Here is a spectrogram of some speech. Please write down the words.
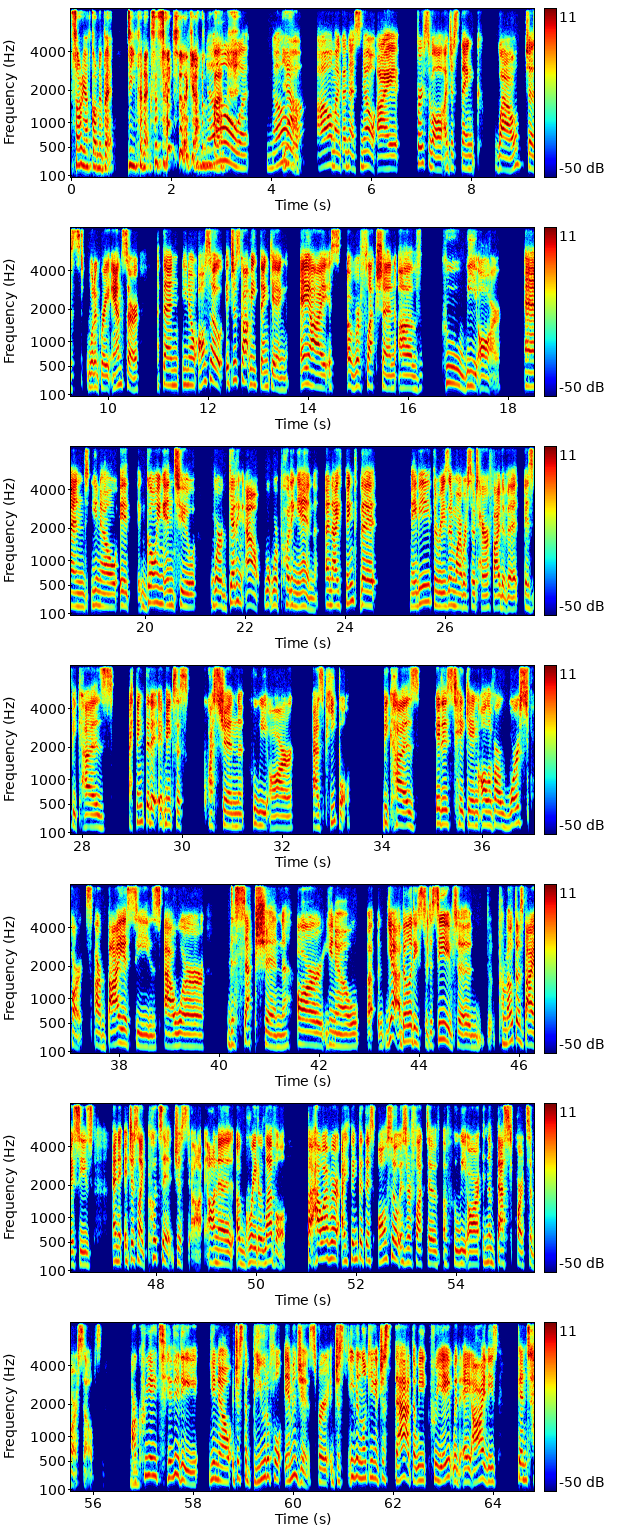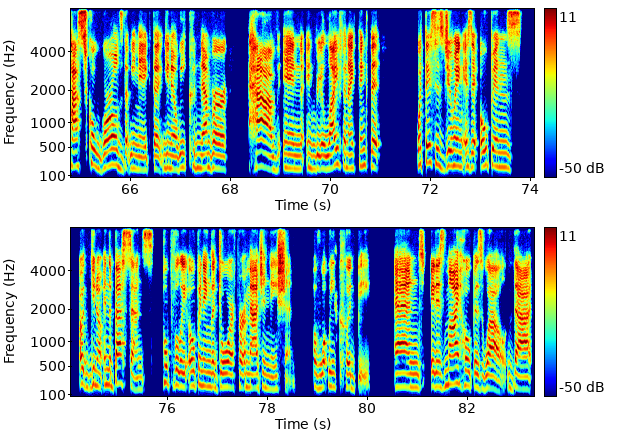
Sorry, I've gone a bit deep and existential again. No, but, no. Yeah. Oh my goodness. No, I, first of all, I just think, wow, just what a great answer. But then, you know, also it just got me thinking AI is a reflection of who we are. And, you know, it going into we're getting out what we're putting in. And I think that maybe the reason why we're so terrified of it is because I think that it, it makes us question who we are as people because it is taking all of our worst parts, our biases, our deception our you know uh, yeah abilities to deceive to promote those biases and it, it just like puts it just uh, on a, a greater level but however i think that this also is reflective of who we are in the best parts of ourselves mm-hmm. our creativity you know just the beautiful images for just even looking at just that that we create with ai these fantastical worlds that we make that you know we could never have in in real life and i think that what this is doing is it opens uh, you know in the best sense hopefully opening the door for imagination of what we could be. And it is my hope as well that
